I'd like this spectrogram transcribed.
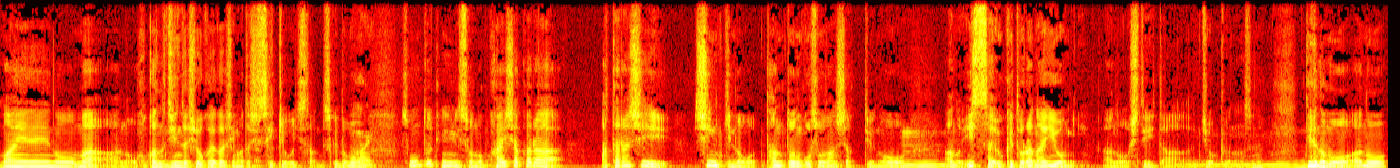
前の、まあ、あの、他の人材紹介会社に私席を置いてたんですけども、はい。その時にその会社から新しい新規の担当のご相談者っていうのを、ん。あの、一切受け取らないように、あの、していた状況なんですね。っていうのも、あの、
